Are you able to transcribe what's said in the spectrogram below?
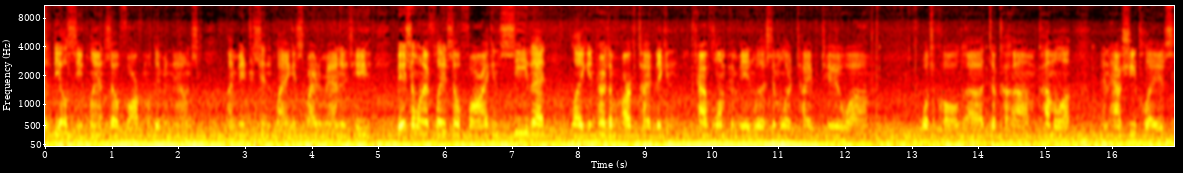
like the DLC plan so far from what they've announced. I'm interested in playing as Spider-Man, and he, based on what I've played so far, I can see that, like in terms of archetype, they can kind of lump him in with a similar type to um, what's it called uh, to um, Kamala and how she plays.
